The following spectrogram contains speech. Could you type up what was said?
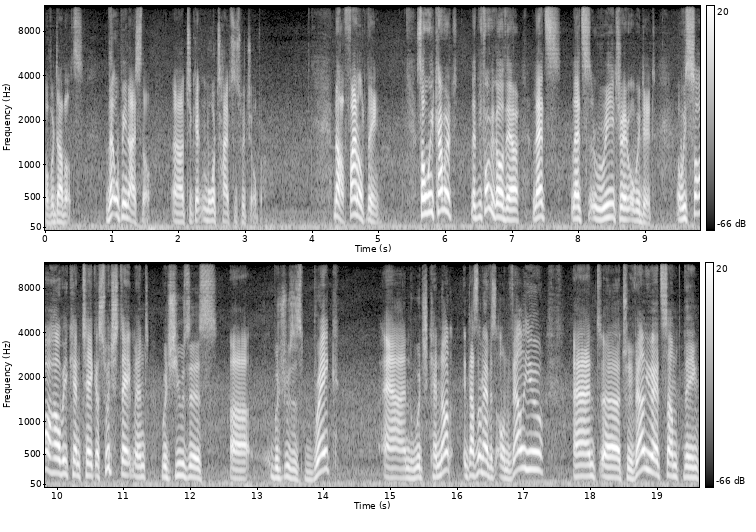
over doubles. That would be nice though, uh, to get more types to switch over. Now, final thing. So we covered that before we go there, let's, let's reiterate what we did. We saw how we can take a switch statement which uses, uh, which uses break and which cannot, it does not have its own value. And uh, to evaluate something,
